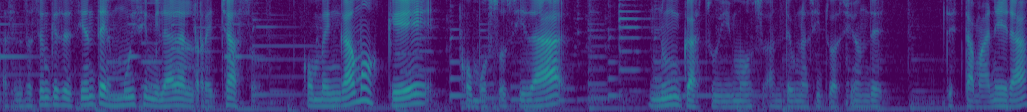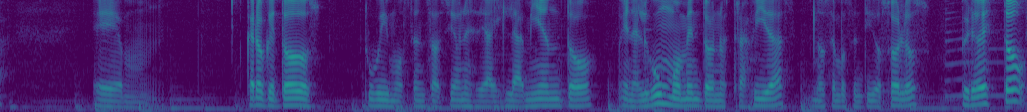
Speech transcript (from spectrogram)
La sensación que se siente es muy similar al rechazo. Convengamos que como sociedad nunca estuvimos ante una situación de, esta manera. Em, creo que todos tuvimos sensaciones de aislamiento en algún momento de nuestras vidas, nos hemos sentido solos, pero esto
